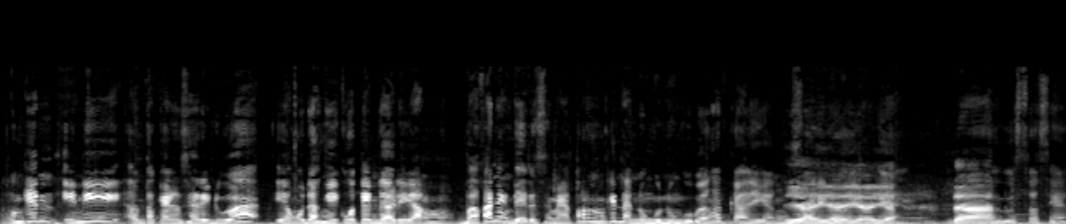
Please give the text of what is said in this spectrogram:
mungkin ini untuk yang seri 2 yang udah ngikutin dari yang bahkan yang dari sinetron mungkin udah nunggu-nunggu banget kali yang Iya seri iya 2 iya iya. ya. Dan Agustus ya.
